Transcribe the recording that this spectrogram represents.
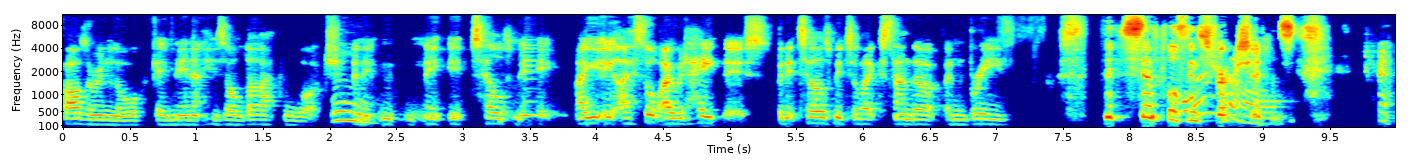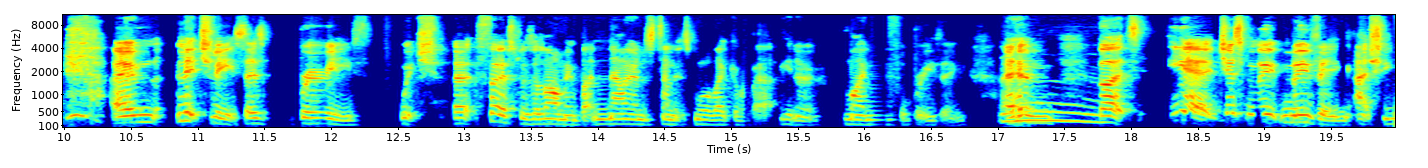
father-in-law gave me an, his old Apple Watch, and Mm. it it it tells me. I I thought I would hate this, but it tells me to like stand up and breathe. Simple Wow. instructions. um, literally, it says breathe, which at first was alarming, but now I understand it's more like about you know mindful breathing. Um, Mm. but yeah, just mo- moving, actually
